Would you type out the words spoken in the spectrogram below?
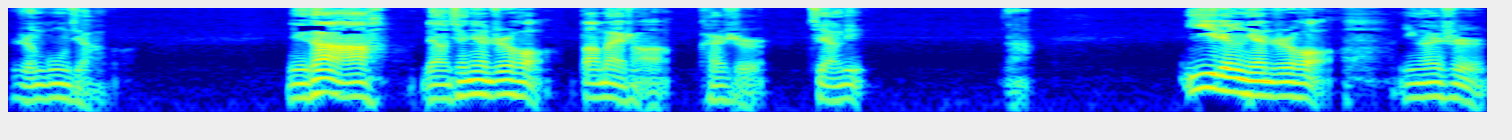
人工价格。你看啊，两千年之后，大卖场开始。建立，啊，一零年之后，应该是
